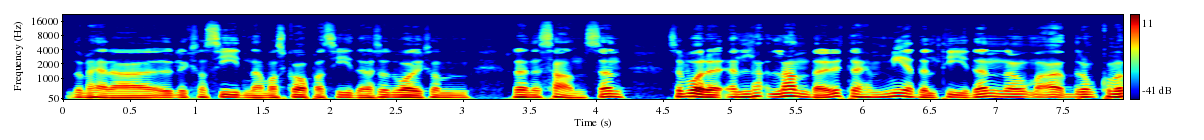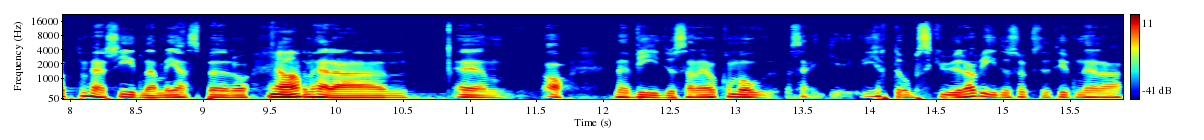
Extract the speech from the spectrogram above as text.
De här eh, liksom sidorna, man skapar sidor, så det var liksom renässansen. Sen var det, la- landade lite i den här medeltiden, när de, när de kom upp de här sidorna med Jasper och Ja. de här eh, eh, Ja, här videosarna, jag kommer ihåg så här, jätteobskura videos också, typ den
